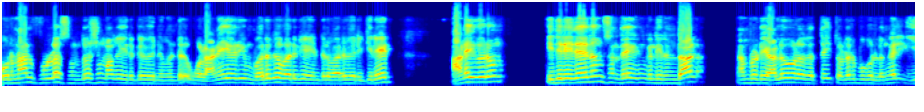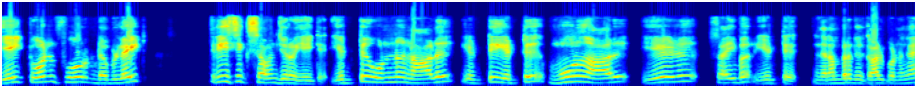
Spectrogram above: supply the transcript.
ஒரு நாள் ஃபுல்லா சந்தோஷமாக இருக்க வேண்டும் என்று உங்கள் அனைவரையும் வருக வருக என்று வரவேற்கிறேன். அனைவரும் இதில் ஏதேனும் சந்தேகங்கள் இருந்தால் நம்மளுடைய அலுவலகத்தை தொடர்பு கொள்ளுங்கள். Eight one four double eight three six seven zero eight. எட்டு ஒன்று நாலு எட்டு எட்டு மூணு ஆறு ஏழு சைபர் எட்டு. இந்த நம்பருக்கு கால் பண்ணுங்க.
